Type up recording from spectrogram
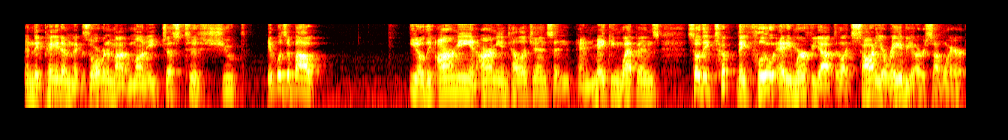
and they paid him an exorbitant amount of money just to shoot. It was about you know the army and army intelligence and and making weapons. So they took they flew Eddie Murphy out to like Saudi Arabia or somewhere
